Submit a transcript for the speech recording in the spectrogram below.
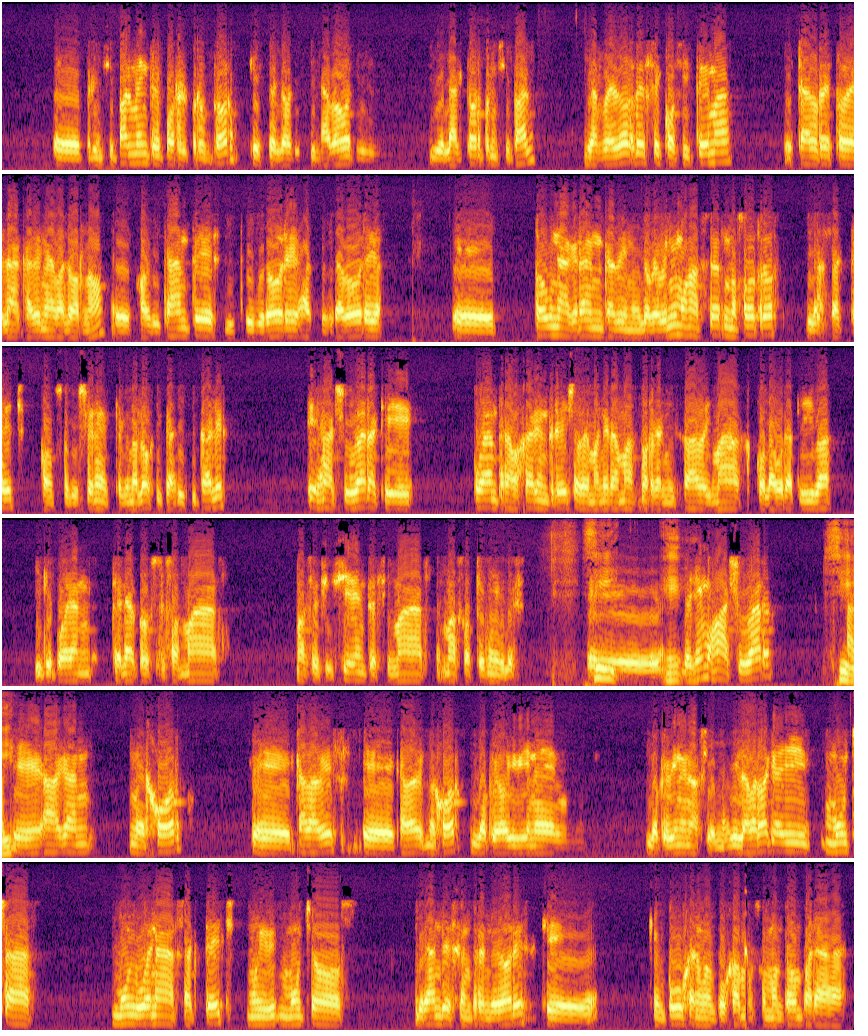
eh, principalmente por el productor, que es el originador y, el actor principal, y alrededor de ese ecosistema está el resto de la cadena de valor, ¿no? Eh, fabricantes, distribuidores, aseguradores, eh, toda una gran cadena. Y lo que venimos a hacer nosotros, la SACTECH, con soluciones tecnológicas digitales, es ayudar a que puedan trabajar entre ellos de manera más organizada y más colaborativa y que puedan tener procesos más más eficientes y más más sostenibles. Sí, eh, eh, venimos a ayudar a que hagan mejor eh, cada vez cada vez mejor lo que hoy vienen lo que vienen haciendo y la verdad que hay muchas muy buenas Actech, muy muchos grandes emprendedores que, que empujan o empujamos un montón para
